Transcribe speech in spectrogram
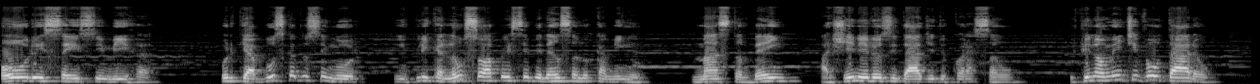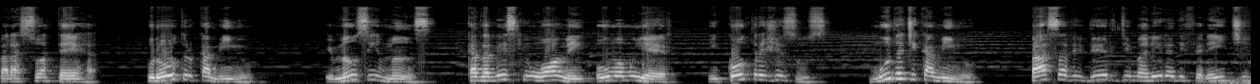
ouro, incenso e mirra porque a busca do Senhor implica não só a perseverança no caminho, mas também a generosidade do coração. E finalmente voltaram para a sua terra por outro caminho. Irmãos e irmãs, cada vez que um homem ou uma mulher encontra Jesus, muda de caminho, passa a viver de maneira diferente,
